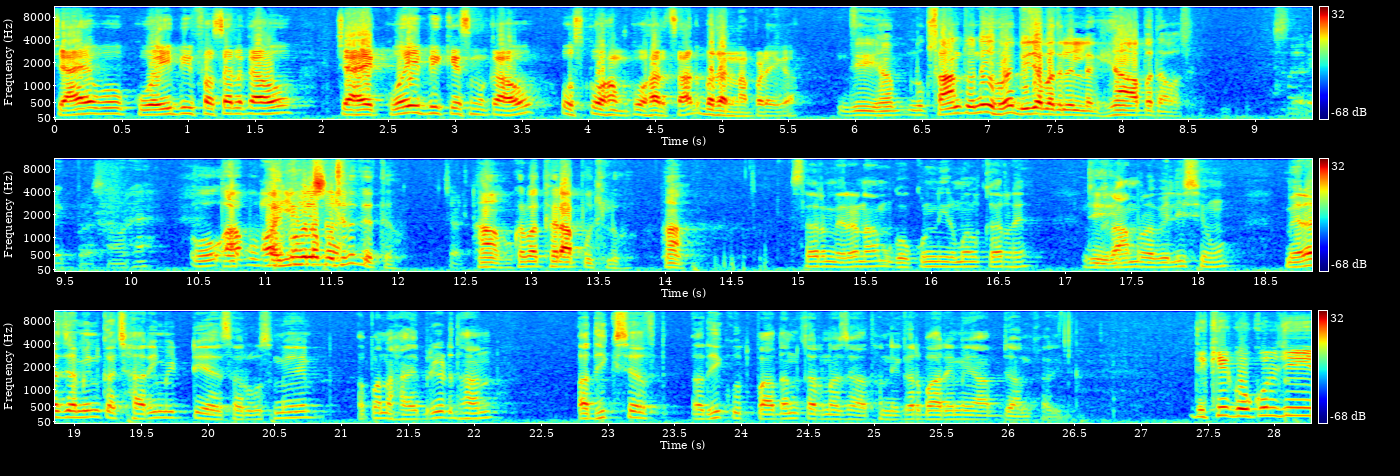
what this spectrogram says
चाहे वो कोई भी फ़सल का हो चाहे कोई भी किस्म का हो उसको हमको हर साल बदलना पड़ेगा। जी हाँ नुकसान तो नहीं हुआ बीजा बदलने लगी। हाँ आप बताओ। सर एक प्रश्न और है। वो तो आप और पहली वाला सा- पूछने देते हो? हाँ उसके बाद फिर आप पूछ लो। हाँ। सर मेरा नाम गोकुल निर्मल कर है। जी। ग्राम रवेली से हूँ। मेरा ज़मीन कछारी मिट्टी है, सर। उसमें अपन हाइब्रिड धान अधिक से अधिक उत्पादन करना चाहता निकर बारे में आप जानकारी देखिए, गोकुल जी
